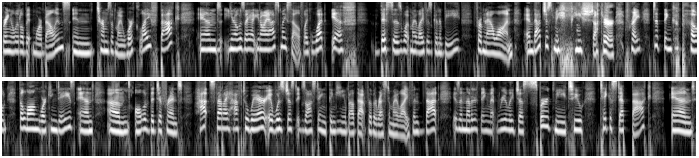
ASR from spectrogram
bring a little bit more balance in terms of my work life back. And, you know, as I, you know, I asked myself, like, what if this is what my life is going to be from now on. And that just made me shudder, right? To think about the long working days and um, all of the different hats that I have to wear. It was just exhausting thinking about that for the rest of my life. And that is another thing that really just spurred me to take a step back and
